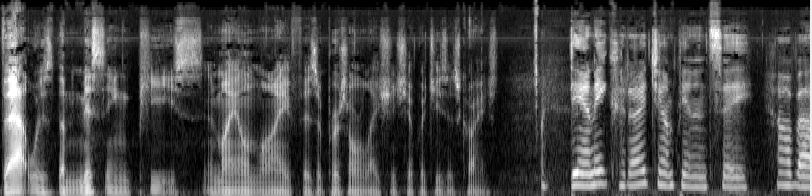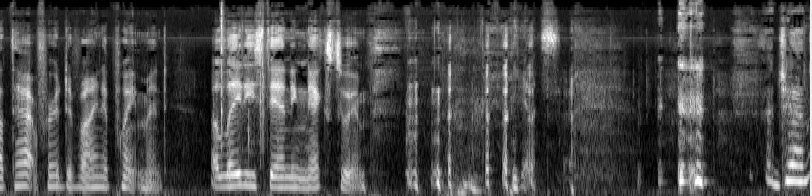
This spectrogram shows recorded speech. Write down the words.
that was the missing piece in my own life is a personal relationship with Jesus Christ. Danny, could I jump in and say, how about that for a divine appointment? A lady standing next to him. yes. Jan,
